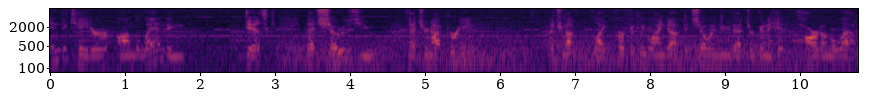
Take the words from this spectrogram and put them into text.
indicator on the landing disc that shows you that you're not green, that you're not like perfectly lined up. It's showing you that you're going to hit hard on the left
